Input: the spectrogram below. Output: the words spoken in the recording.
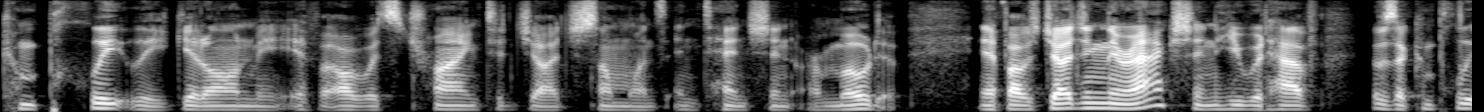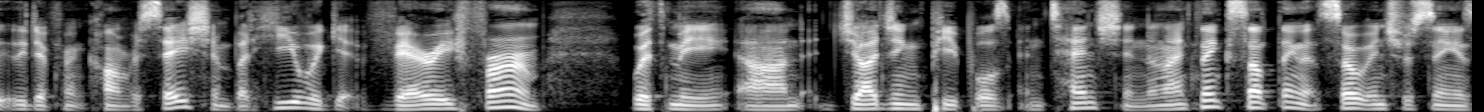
completely get on me if I was trying to judge someone's intention or motive. And if I was judging their action, he would have, it was a completely different conversation, but he would get very firm with me on judging people's intention. And I think something that's so interesting is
